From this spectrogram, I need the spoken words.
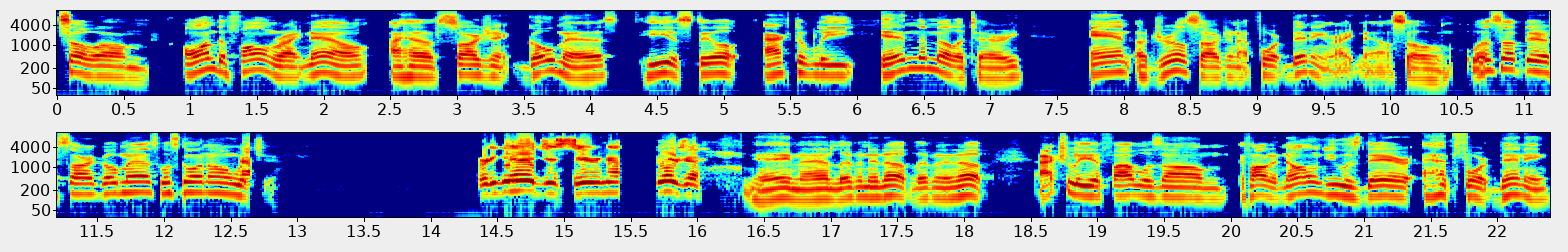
So um on the phone right now I have Sergeant Gomez. He is still actively in the military and a drill sergeant at Fort Benning right now. So what's up there Sergeant Gomez? What's going on with you? Pretty good, just here in Georgia. Hey man, living it up, living it up. Actually, if I was um if I would have known you was there at Fort Benning,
